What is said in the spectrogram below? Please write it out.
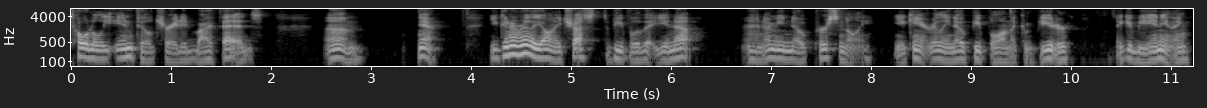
totally infiltrated by feds. Um, yeah, you can really only trust the people that you know. And I mean, know personally. You can't really know people on the computer, they could be anything.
